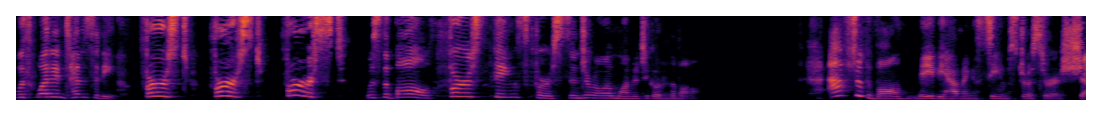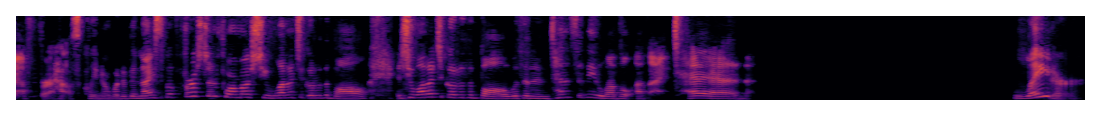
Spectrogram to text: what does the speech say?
with what intensity? First first first was the ball. First things first cinderella wanted to go to the ball. After the ball maybe having a seamstress or a chef or a house cleaner would have been nice but first and foremost she wanted to go to the ball and she wanted to go to the ball with an intensity level of a 10 later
